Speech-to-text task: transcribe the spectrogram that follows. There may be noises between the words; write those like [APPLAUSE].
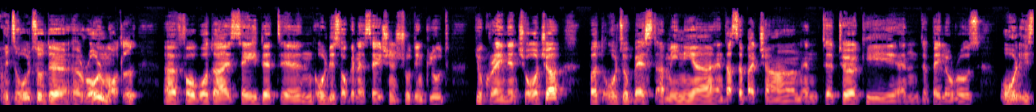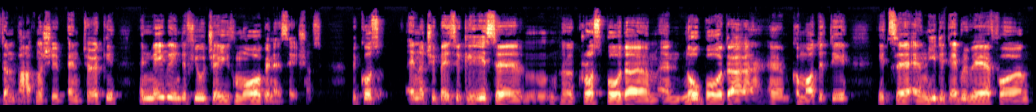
It's also the uh, role model uh, for what I say that uh, all these organizations should include Ukraine and Georgia, but also best Armenia and Azerbaijan and uh, Turkey and Belarus, all Eastern Partnership and Turkey, and maybe in the future even more organizations. Because energy basically is a, a cross-border um, and no-border um, commodity. It's uh, needed everywhere for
